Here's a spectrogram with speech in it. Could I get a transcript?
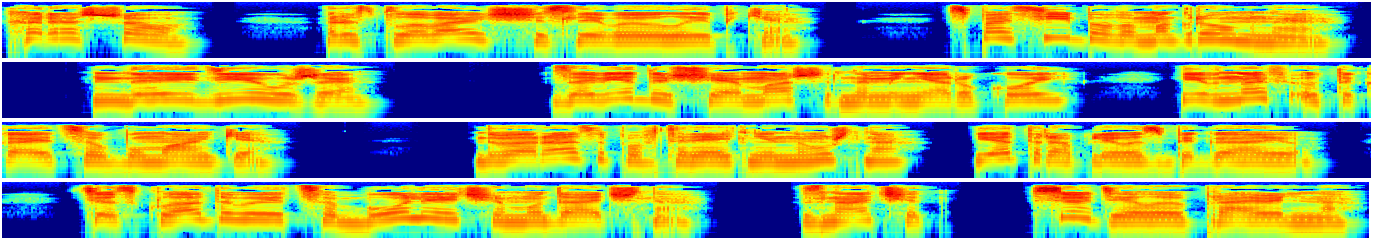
«Хорошо», — расплываюсь счастливой улыбке. «Спасибо вам огромное». «Да иди уже», Заведующая машет на меня рукой и вновь утыкается в бумаге. Два раза повторять не нужно, я торопливо сбегаю. Все складывается более чем удачно. Значит, все делаю правильно.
